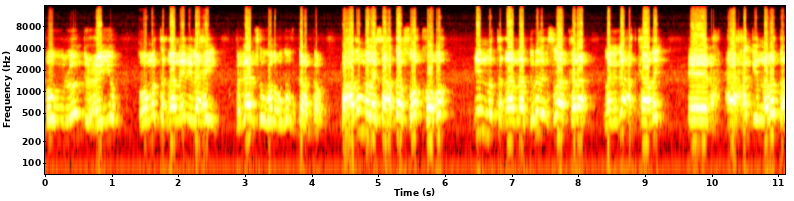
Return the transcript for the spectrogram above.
oo loo duceeyo oo mataqaanaa in ilaahay barnaamijka u wada ugu garab galo. Waxaad u malaysaa haddaan soo koobo in mataqaanaa dunida islaamkana lagaga adkaaday xaggii nabadda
